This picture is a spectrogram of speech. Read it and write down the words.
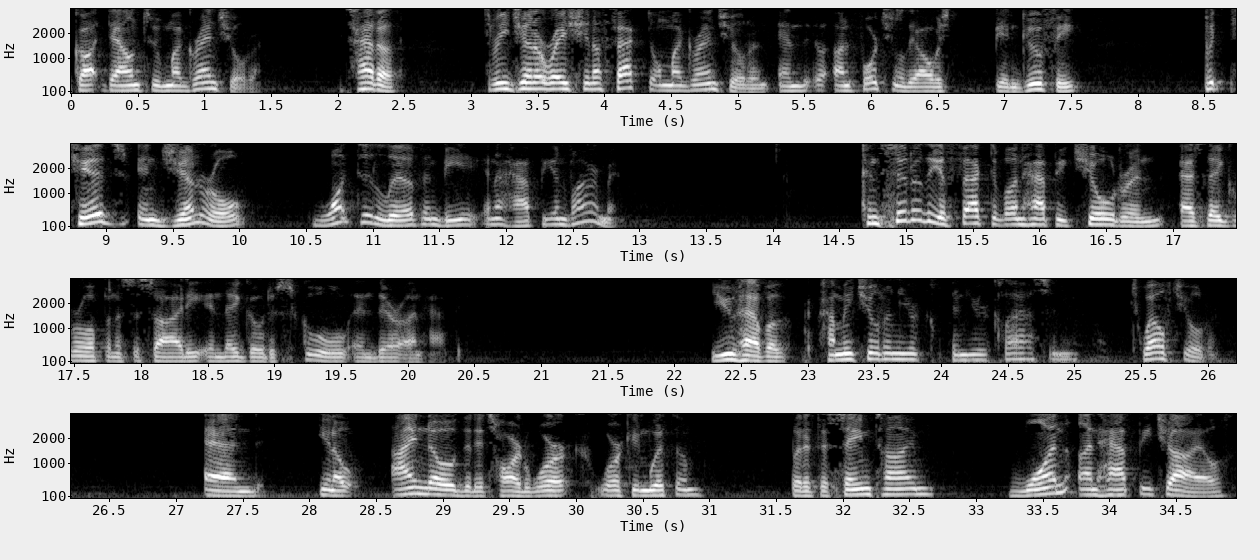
got down to my grandchildren. It's had a three generation effect on my grandchildren. And uh, unfortunately, they're always being goofy. But kids in general want to live and be in a happy environment. Consider the effect of unhappy children as they grow up in a society and they go to school and they're unhappy. You have a how many children in your in your class? And twelve children. And you know, I know that it's hard work working with them, but at the same time, one unhappy child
